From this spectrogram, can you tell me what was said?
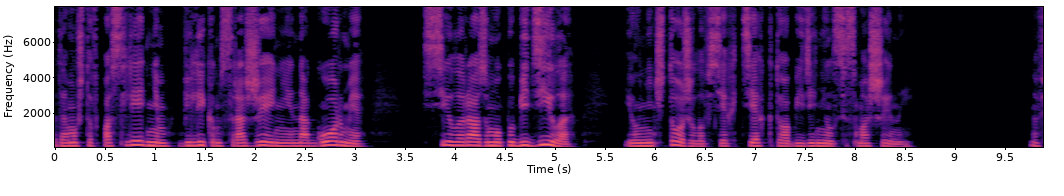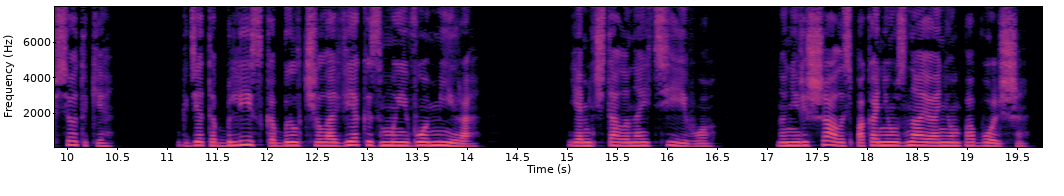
потому что в последнем великом сражении на Горме сила разума победила и уничтожила всех тех, кто объединился с машиной. Но все-таки где-то близко был человек из моего мира. Я мечтала найти его, но не решалась, пока не узнаю о нем побольше. —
